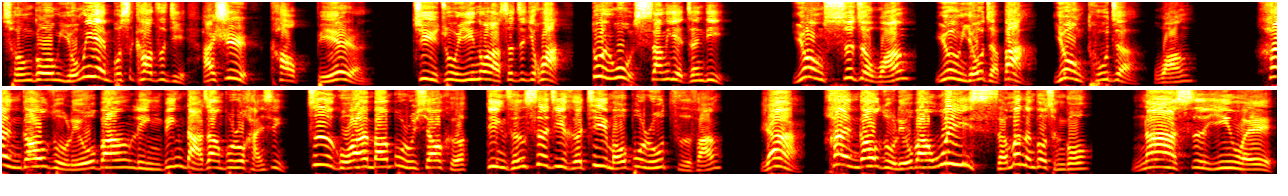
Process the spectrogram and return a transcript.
成功永远不是靠自己，而是靠别人。记住一诺老师这句话，顿悟商业真谛。用失者亡，用有者霸，用徒者亡。汉高祖刘邦领兵打仗不如韩信，治国安邦不如萧何，顶层设计和计谋不如子房。然而，汉高祖刘邦为什么能够成功？那是因为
